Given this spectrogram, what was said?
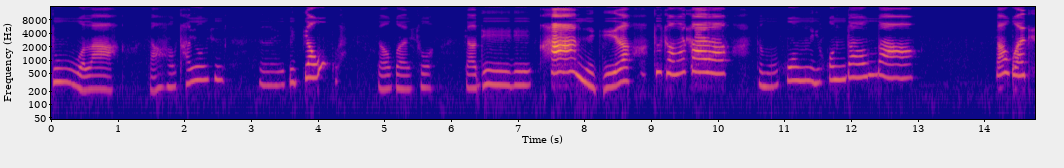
住啦，然后他又去了。一个妖怪，妖怪说：“小弟弟，看你急了，出什么事了？怎么慌里慌张的？”妖怪听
